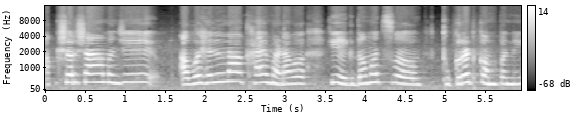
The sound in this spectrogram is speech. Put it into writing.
अक्षरशः म्हणजे अवहेलना काय म्हणावं? की एकदमच थुकरट कंपनी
